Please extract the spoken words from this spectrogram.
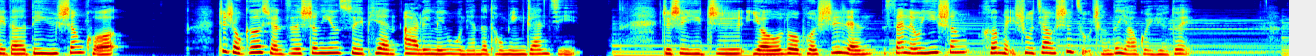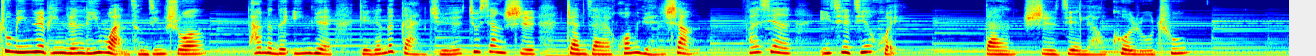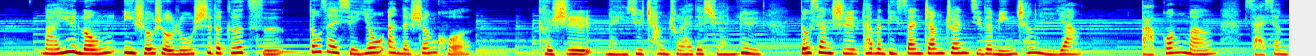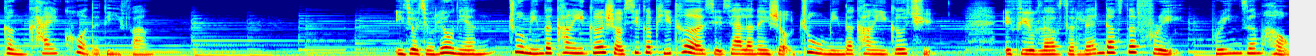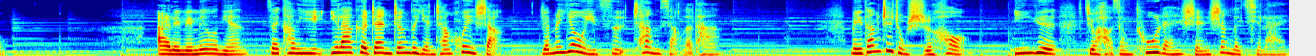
美的低于生活。这首歌选自《声音碎片》二零零五年的同名专辑。这是一支由落魄诗人、三流医生和美术教师组成的摇滚乐队。著名乐评人李婉曾经说：“他们的音乐给人的感觉就像是站在荒原上，发现一切皆毁，但世界辽阔如初。”马玉龙一首首如诗的歌词都在写幽暗的生活，可是每一句唱出来的旋律，都像是他们第三张专辑的名称一样，把光芒洒向更开阔的地方。一九九六年，著名的抗议歌手西格皮特写下了那首著名的抗议歌曲《If You Love the Land of the Free, Bring Them Home》。二零零六年，在抗议伊拉克战争的演唱会上，人们又一次唱响了它。每当这种时候，音乐就好像突然神圣了起来。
